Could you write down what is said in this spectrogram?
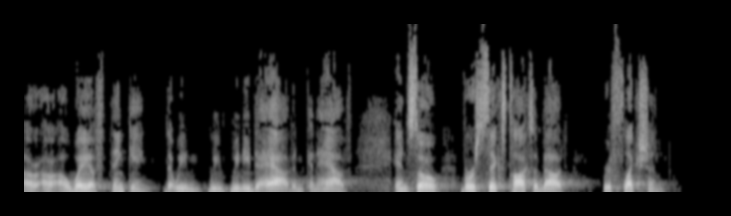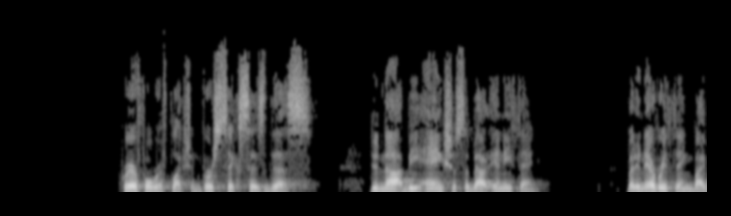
a, a, a way of thinking that we, we, we need to have and can have. And so, verse 6 talks about reflection, prayerful reflection. Verse 6 says this Do not be anxious about anything, but in everything, by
